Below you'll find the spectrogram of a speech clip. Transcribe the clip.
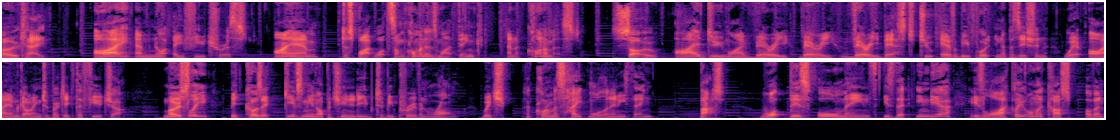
Okay, I am not a futurist. I am, despite what some commoners might think, an economist. So, I do my very, very, very best to ever be put in a position where I am going to predict the future. Mostly because it gives me an opportunity to be proven wrong, which economists hate more than anything. But what this all means is that India is likely on the cusp of an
